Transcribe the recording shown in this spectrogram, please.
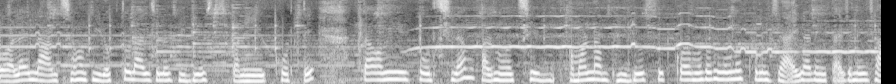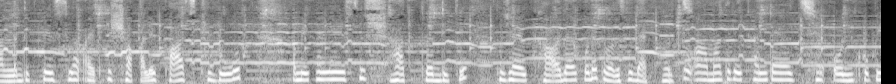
গলায় লাগছে, আমার বিরক্ত লাগছিল ভিডিও মানে করতে। তাও আমি করছিলাম, কারণ হচ্ছে আমার না ভিডিও শ্যুট করার মতন কোনো কোনো জায়গা নেই, তাই জন্য এই জানলা দেখতে এসেছিলাম। আর এটা সকালে ফার্স্ট রোদ আমি এখানে এসেছি সাতটার দিকে। তো যাই হোক খাওয়া দাওয়া করে তোমাদের সাথে দেখা হচ্ছে। তো আমাদের এখানটায় হচ্ছে ওলকপি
